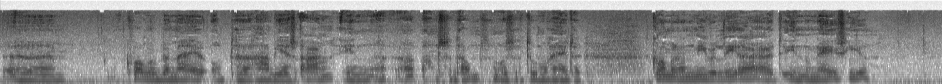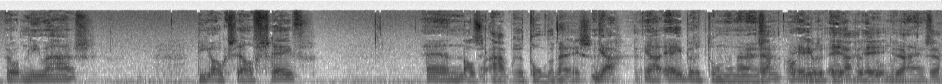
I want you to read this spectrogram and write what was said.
ehm, kwam er bij mij op de HBSA in eh, Amsterdam, zoals het toen nog heette... kwam er een nieuwe leraar uit Indonesië, Rob Nieuwenhuis... die ook zelf schreef. En, Als A. Breton de Nijs. Ja, ja Ebre Tondenhuizen. Ja, oh, ja, E- ja. Ja,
